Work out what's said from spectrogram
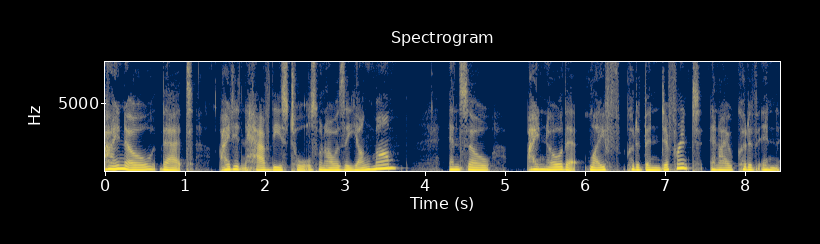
I know that I didn't have these tools when I was a young mom. And so I know that life could have been different and I could have in,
